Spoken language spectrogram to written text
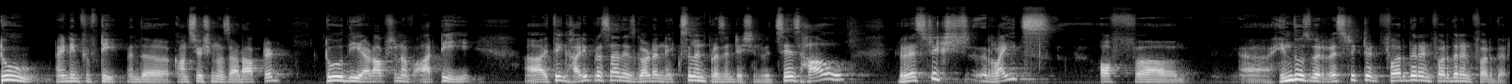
to 1950 when the constitution was adopted to the adoption of RTE, uh, I think Hari Prasad has got an excellent presentation which says how restrict rights of uh, uh, Hindus were restricted further and further and further.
